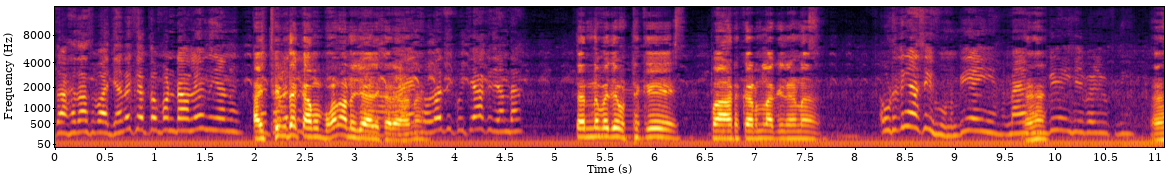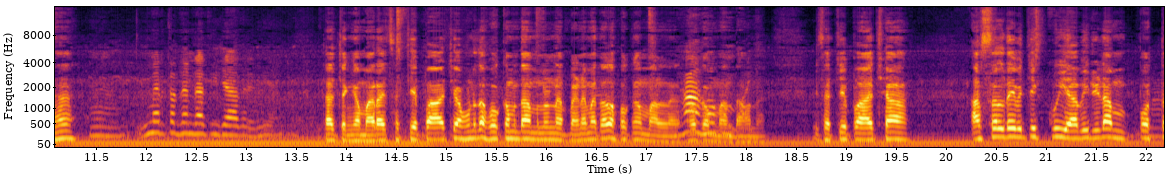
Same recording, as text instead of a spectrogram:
10 10 ਵਾਜਾਂ ਦੇ ਖੇਤੋਂ ਪੰਡਾ ਲਿਆਉਂਦੀਆਂ ਨੂੰ। ਇੱਥੇ ਵੀ ਤਾਂ ਕੰਮ ਬਹੁਤ ਨਜਾਇਜ਼ ਕਰਿਆ ਹਨਾ? ਥੋੜਾ ਜਿਹਾ ਕੋਈ ਝਾਕ ਜਾਂਦਾ। 3 ਵਜੇ ਉੱਠ ਕੇ ਪਾਠ ਕਰਨ ਲੱਗ ਜਾਣਾ। ਉੱਠਦੀਆਂ ਸੀ ਹੁਣ ਵੀ ਆਈ ਮੈਂ ਹੁਣ ਵੀ ਆਈ ਵੇਲੇ ਉੱਠਦੀ। ਹਾਂ। ਮੇਰੇ ਤਾਂ ਦਿਨ ਰਾਤੀ ਯਾਦ ਰਹਿੰਦੀ ਹੈ ਚੱਲ ਚੰਗਾ ਮਹਾਰਾਜ ਸੱਚੇ ਪਾਤਸ਼ਾਹ ਹੁਣ ਦਾ ਹੁਕਮ ਦਾ ਮੰਨਣਾ ਪੈਣਾ ਮੈਂ ਤਾਂ ਉਹਦਾ ਹੁਕਮ ਮੰਨ ਲੈਣਾ ਹੁਕਮ ਮੰਨਦਾ ਹੁੰਦਾ। ਵੀ ਸੱਚੇ ਪਾਤਸ਼ਾਹ ਅਸਲ ਦੇ ਵਿੱਚ ਇੱਕੋ ਹੀ ਆ ਵੀ ਜਿਹੜਾ ਪੁੱਤ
